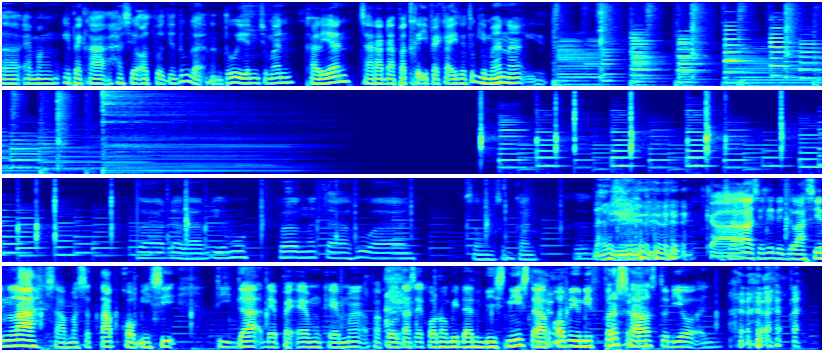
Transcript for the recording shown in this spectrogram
eh, emang IPK hasil outputnya tuh nggak nentuin, cuman kalian cara dapat ke IPK itu tuh gimana gitu. Dalam ilmu pengetahuan. Songsongkan Kak, Salah sini dijelasin lah sama staf komisi 3 DPM Kema Fakultas Ekonomi dan Bisnis Telkom Universal Studio.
